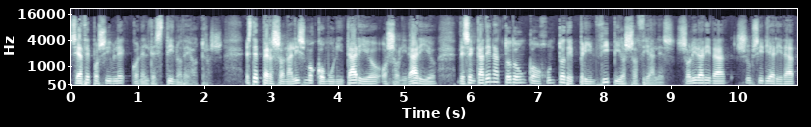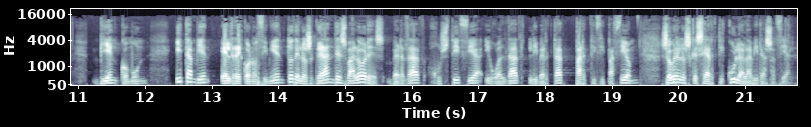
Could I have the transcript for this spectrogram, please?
se hace posible con el destino de otros. Este personalismo comunitario o solidario desencadena todo un conjunto de principios sociales, solidaridad, subsidiariedad, bien común y también el reconocimiento de los grandes valores, verdad, justicia, igualdad, libertad, participación, sobre los que se articula la vida social.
